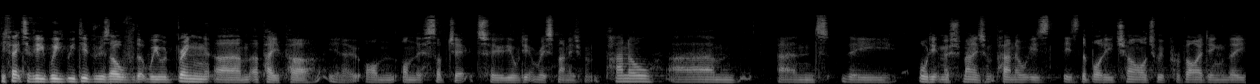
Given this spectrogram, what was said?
effectively, we, we did resolve that we would bring um, a paper you know, on, on this subject to the Audit and Risk Management Panel. Um, and the Audit and Risk Management Panel is, is the body charged with providing the,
